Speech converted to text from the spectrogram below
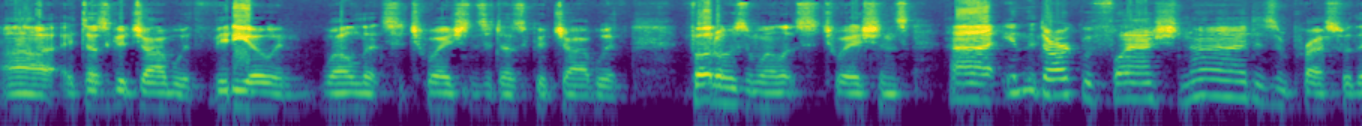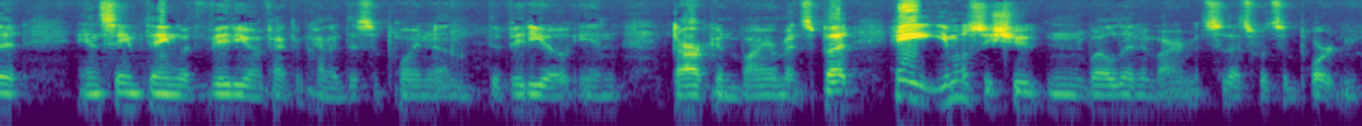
Uh, it does a good job with video in well lit situations. It does a good job with photos in well lit situations. Uh, in the dark with flash, not as impressed with it. And same thing with video. In fact, I'm kind of disappointed on the video in dark environments. But hey, you mostly shoot in well lit environments, so that's what's important.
